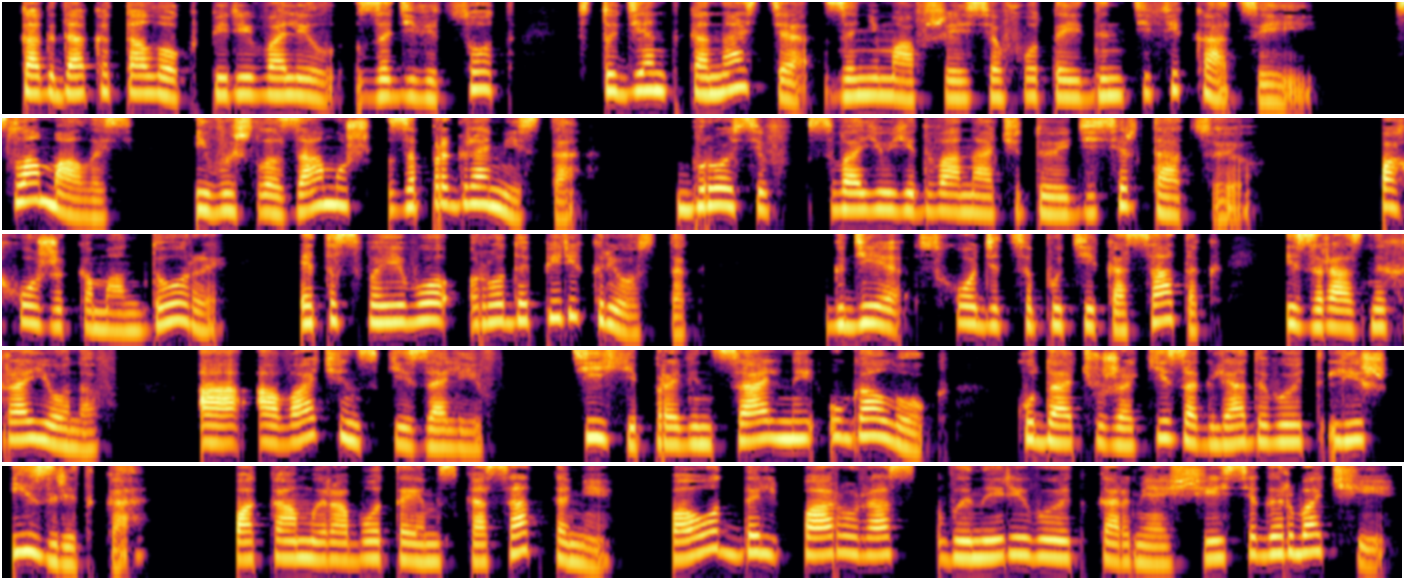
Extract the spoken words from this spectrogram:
Когда каталог перевалил за 900, студентка Настя, занимавшаяся фотоидентификацией, сломалась и вышла замуж за программиста, бросив свою едва начатую диссертацию. Похоже, командоры — это своего рода перекресток, где сходятся пути касаток из разных районов, а Авачинский залив — тихий провинциальный уголок, куда чужаки заглядывают лишь изредка. Пока мы работаем с касатками, поотдаль пару раз выныривают кормящиеся горбачи.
